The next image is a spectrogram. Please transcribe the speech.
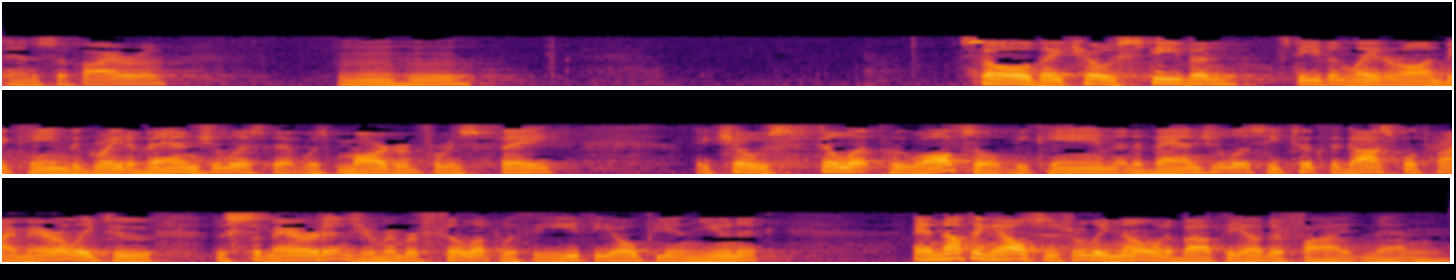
and Sapphira? Mm-hmm. So they chose Stephen. Stephen later on became the great evangelist that was martyred for his faith. They chose Philip, who also became an evangelist. He took the gospel primarily to the Samaritans. You remember Philip with the Ethiopian eunuch? And nothing else is really known about the other five men.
